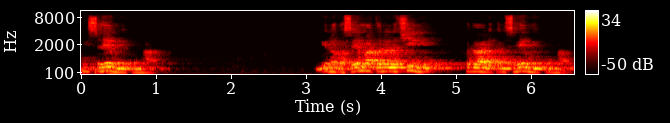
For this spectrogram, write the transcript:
Ni sehemu ya kumhama wengine wakasema atalala chini kadhalika ni sehemu ya kumhama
